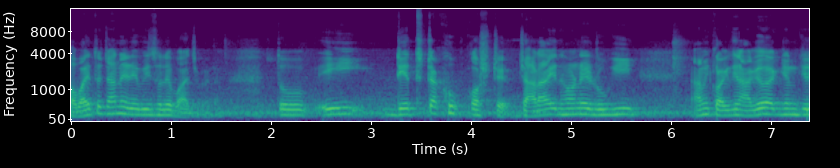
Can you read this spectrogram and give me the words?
সবাই তো জানে রেবিস হলে বাঁচবে না। তো এই ডেথটা খুব কষ্টের। যারা এই ধরনের রুগী আমি কয়েকদিন আগেও একজনকে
